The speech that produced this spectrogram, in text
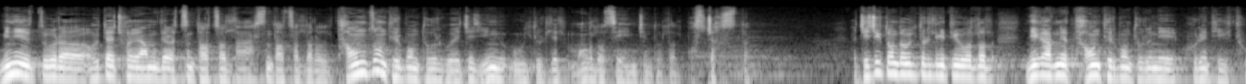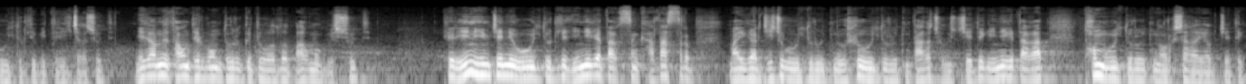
миний зүгээр хөдөө аж ахуйн яамн дээр очисон тооцоол харсан тооцоолоор бол 500 тэрбум төгрөг байж энэ үйлдвэрлэл Монгол улсын хэмжээнд бол босчих хэвээр. Жижиг дунд үйлдвэрлэл гэдгийг бол 1.5 тэрбум төгрөгийн хүрээнд хийгдэх үйлдвэрлэлийг бид хэлж байгаа шүү дээ. 1.5 тэрбум төгрөг гэдэг бол бага мөнгө биш шүү дээ. Тэгэхээр энэ хэмжээний үйлдвэрлэл энийгээ дагсан кадастр маягаар жижиг үйлдвэрүүд нь өрхөө үйлдвэрүүд нь дагаж хөгжиж яадаг. Энийг дагаад том үйлдвэрүүд нь урагшаага явж яадаг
